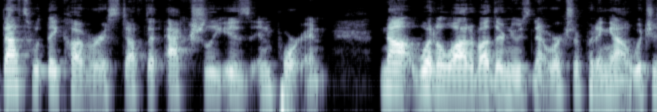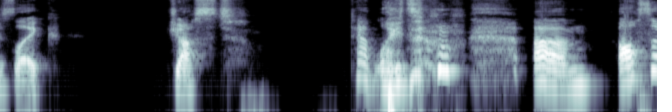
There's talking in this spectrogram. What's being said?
that's what they cover is stuff that actually is important not what a lot of other news networks are putting out which is like just tabloids. um, also,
